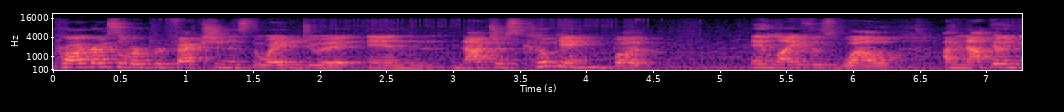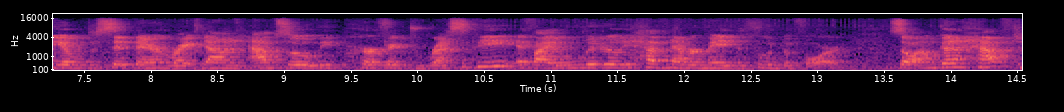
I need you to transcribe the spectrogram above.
progress over perfection is the way to do it in not just cooking, but in life as well. I'm not going to be able to sit there and write down an absolutely perfect recipe if I literally have never made the food before. So I'm going to have to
